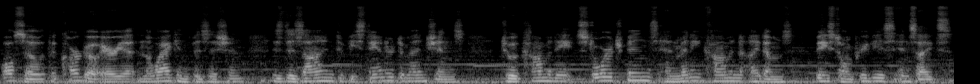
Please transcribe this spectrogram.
also, the cargo area in the wagon position is designed to be standard dimensions to accommodate storage bins and many common items based on previous insights.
